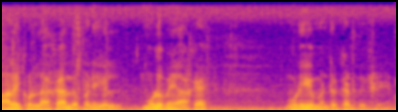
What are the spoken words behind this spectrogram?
மாலைக்குள்ளாக அந்த பணிகள் முழுமையாக முடியும் என்று கருதுகிறேன்.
